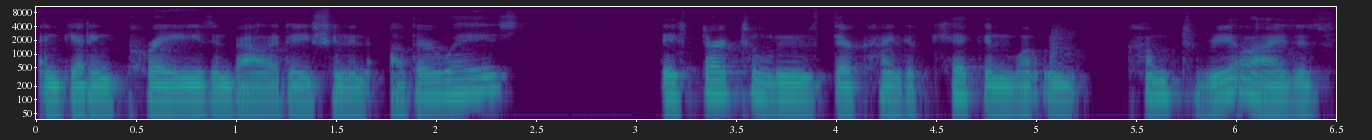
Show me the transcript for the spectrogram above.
and getting praise and validation in other ways, they start to lose their kind of kick. And what we come to realize is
